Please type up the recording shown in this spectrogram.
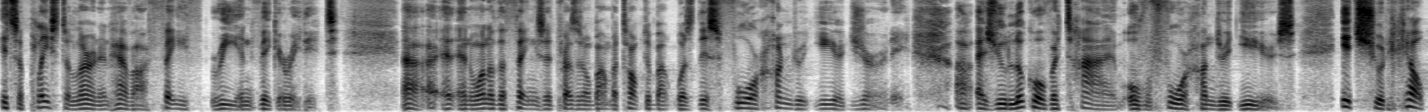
It's a place to learn and have our faith reinvigorated. Uh, and one of the things that President Obama talked about was this 400 year journey. Uh, as you look over time, over 400 years, it should help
